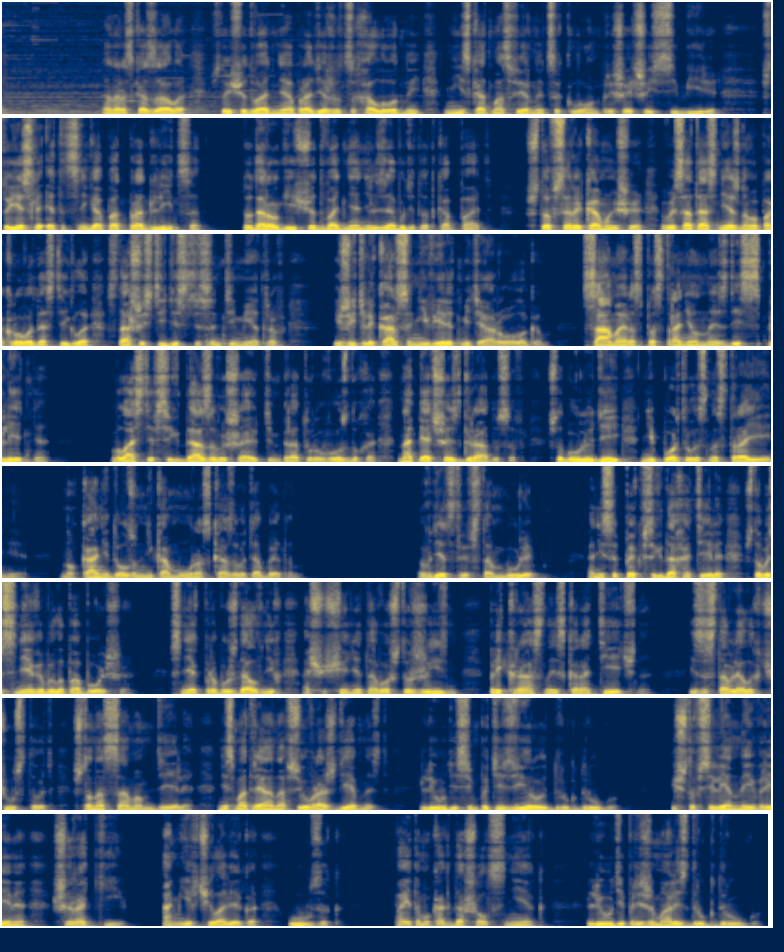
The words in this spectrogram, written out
Она рассказала, что еще два дня продержится холодный, низкоатмосферный циклон, пришедший из Сибири, что если этот снегопад продлится, то дороги еще два дня нельзя будет откопать что в Сырокамыше высота снежного покрова достигла 160 сантиметров, и жители Карса не верят метеорологам. Самая распространенная здесь сплетня. Власти всегда завышают температуру воздуха на 5-6 градусов, чтобы у людей не портилось настроение. Но Кани должен никому рассказывать об этом. В детстве в Стамбуле они с Ипек всегда хотели, чтобы снега было побольше. Снег пробуждал в них ощущение того, что жизнь прекрасна и скоротечна, и заставлял их чувствовать, что на самом деле, несмотря на всю враждебность, люди симпатизируют друг другу, и что Вселенная и время широки, а мир человека узок. Поэтому, когда шел снег, люди прижимались друг к другу.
